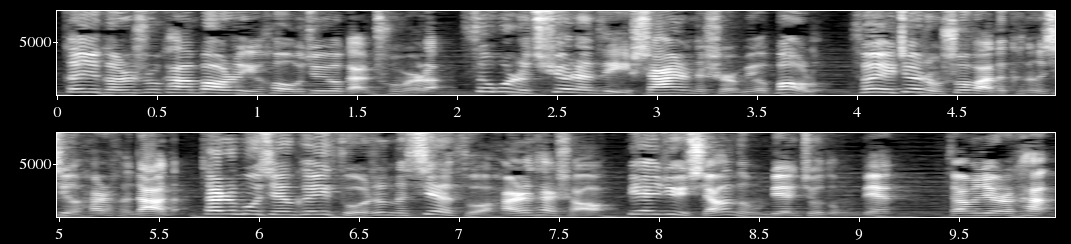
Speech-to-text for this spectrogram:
根据耿直叔看完报纸以后就有敢出门了，似乎是确认自己杀人的事儿没有暴露，所以这种说法的可能性还是很大的。但是目前可以佐证的线索还是太少，编剧想怎么编就怎么编。咱们接着看，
